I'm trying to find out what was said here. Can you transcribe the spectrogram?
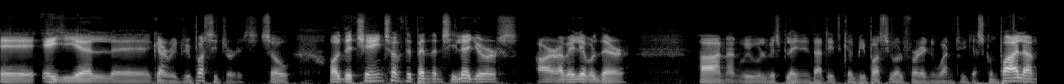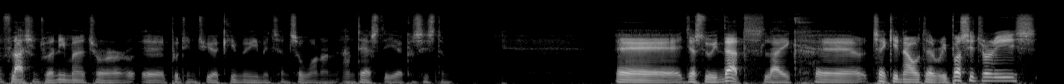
uh, AGL uh, Gerrit repositories. So all the change of dependency layers are available there. And, and, we will be explaining that it can be possible for anyone to just compile and flash into an image or uh, put into a QEMU image and so on and, and test the ecosystem. Uh, just doing that, like uh, checking out the repositories,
